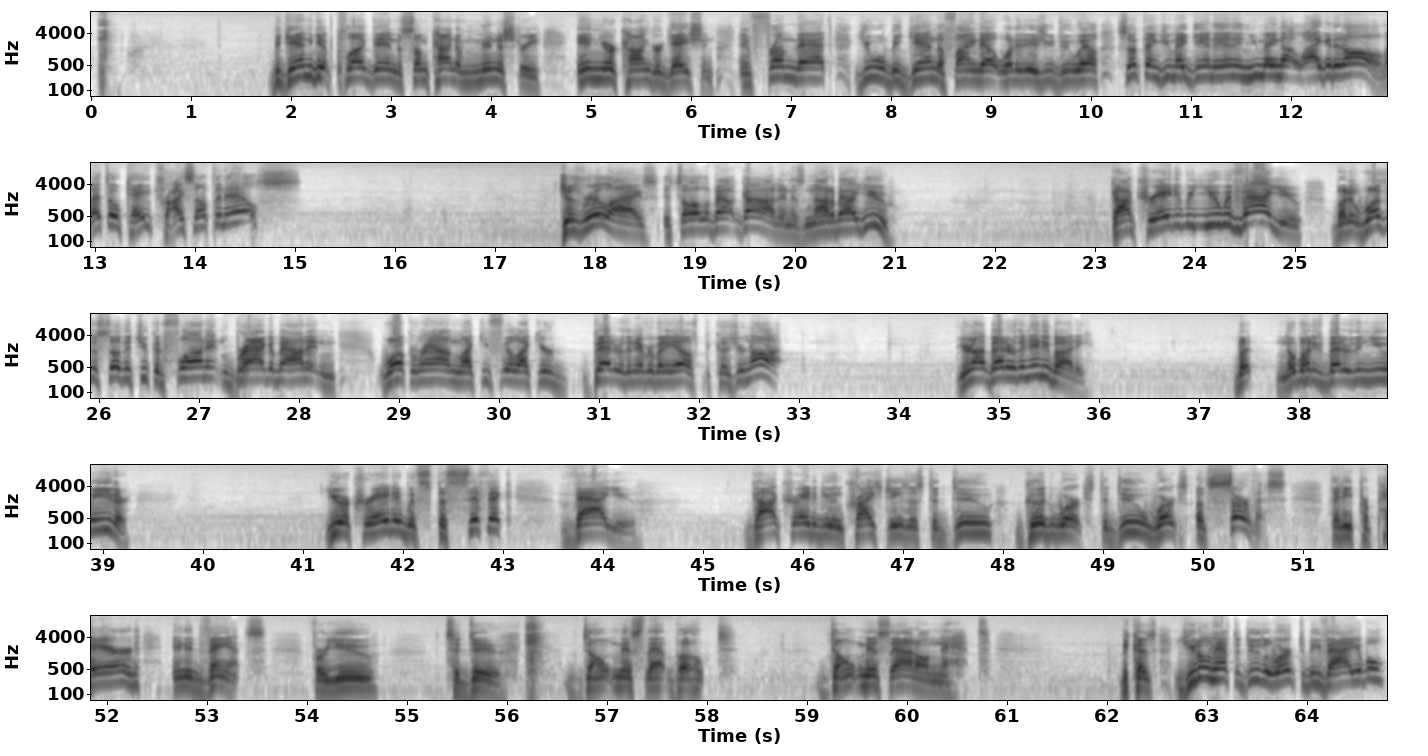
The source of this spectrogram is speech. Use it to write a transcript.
Begin to get plugged into some kind of ministry in your congregation. And from that, you will begin to find out what it is you do well. Some things you may get in and you may not like it at all. That's okay. Try something else. Just realize it's all about God and it's not about you. God created you with value, but it wasn't so that you could flaunt it and brag about it and walk around like you feel like you're better than everybody else because you're not. You're not better than anybody. But nobody's better than you either. You are created with specific value. God created you in Christ Jesus to do good works, to do works of service that He prepared in advance for you to do. Don't miss that boat. Don't miss out on that. Because you don't have to do the work to be valuable,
